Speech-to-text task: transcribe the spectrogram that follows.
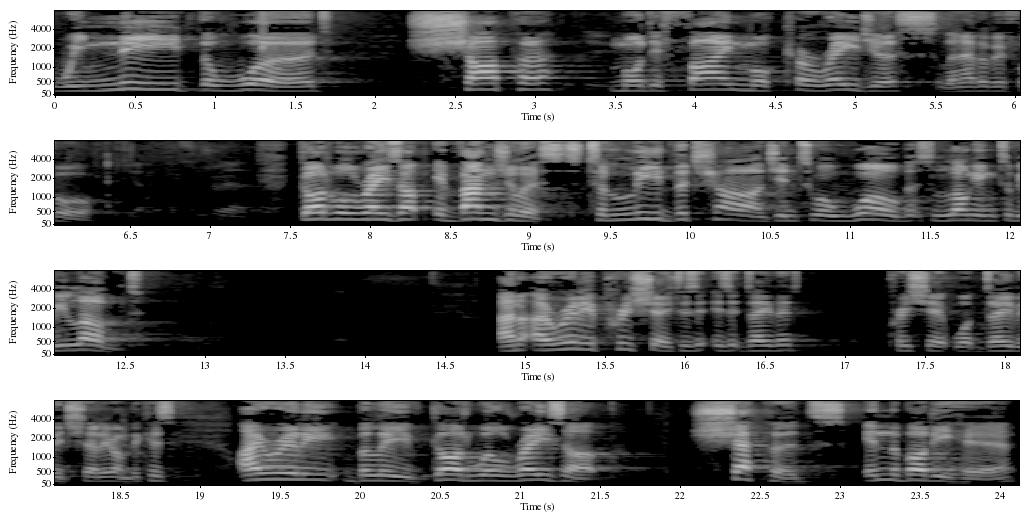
We need the word sharper, more defined, more courageous than ever before. God will raise up evangelists to lead the charge into a world that's longing to be loved. And I really appreciate, is it, is it David? Appreciate what David shared earlier on because I really believe God will raise up shepherds in the body here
